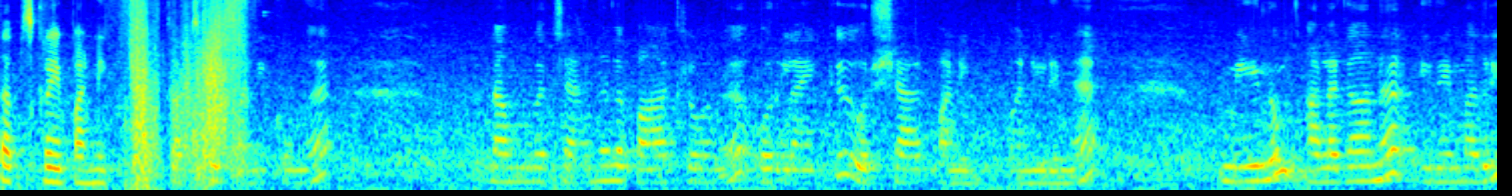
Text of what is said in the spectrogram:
சப்ஸ்கிரைப் பண்ணி சப்ஸ்கிரைப் பண்ணிக்கோங்க. நம்ம சேனலை பார்க்குறவங்க ஒரு லைக்கு ஒரு ஷேர் பண்ணி பண்ணிவிடுங்க மேலும் அழகான இதே மாதிரி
